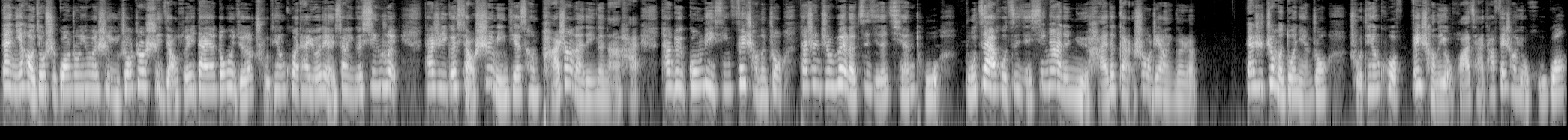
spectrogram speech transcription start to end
但《你好旧时光》中因为是宇宙这视角，所以大家都会觉得楚天阔他有点像一个新锐，他是一个小市民阶层爬上来的一个男孩，他对功利心非常的重，他甚至为了自己的前途不在乎自己心爱的女孩的感受这样一个人。但是这么多年中，楚天阔非常的有华彩，他非常有弧光，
